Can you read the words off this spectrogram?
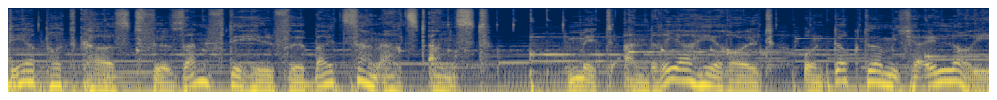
Der Podcast für sanfte Hilfe bei Zahnarztangst. Mit Andrea Herold und Dr. Michael Loi.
